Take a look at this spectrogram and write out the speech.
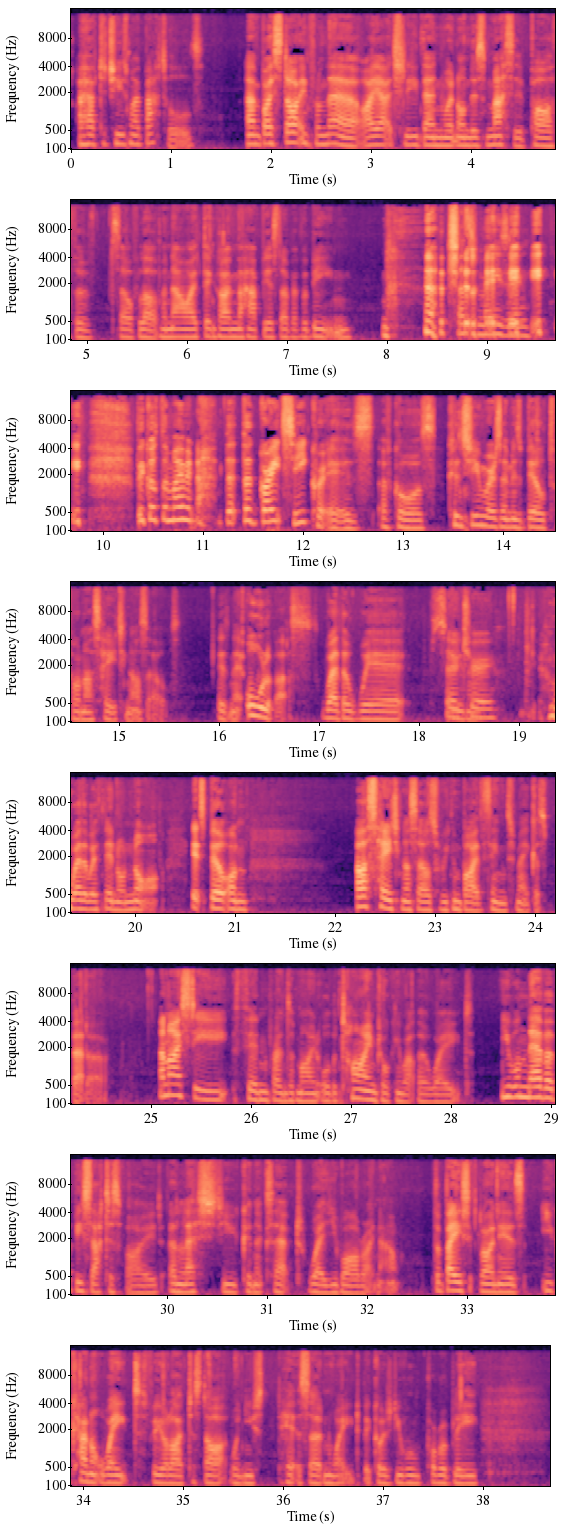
I have to choose my battles. And by starting from there, I actually then went on this massive path of self love. And now I think I'm the happiest I've ever been. actually. amazing. because the moment, the, the great secret is, of course, consumerism is built on us hating ourselves, isn't it? All of us, whether we're So you know, true. whether we're thin or not. It's built on us hating ourselves so we can buy the thing to make us better. And I see thin friends of mine all the time talking about their weight. You will never be satisfied unless you can accept where you are right now. The basic line is you cannot wait for your life to start when you hit a certain weight because you will probably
